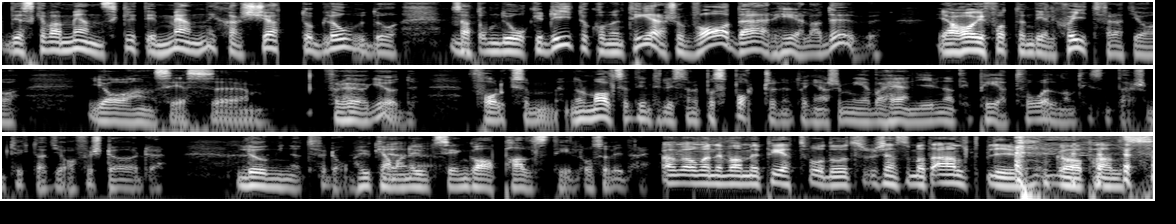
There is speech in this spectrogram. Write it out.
det- ska vara mänskligt, det är människa, kött och blod. Och, Så att om du åker dit och kommenterar så var där hela du. Jag har ju fått en del skit för att jag, jag anses eh, för högljudd. Folk som normalt sett inte lyssnade på sporten utan kanske mer var hängivna till P2 eller någonting sånt där som tyckte att jag förstörde lugnet för dem. Hur kan man utse en gaphals till och så vidare. Om man är van med P2 då känns det som att allt blir gaphals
